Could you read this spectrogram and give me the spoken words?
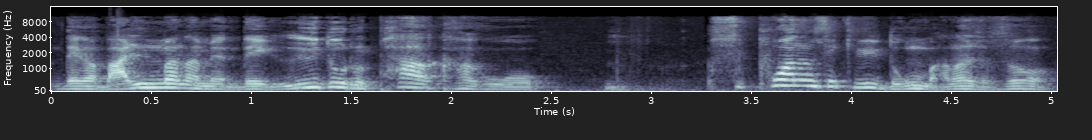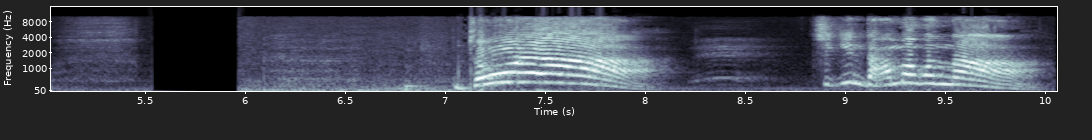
내가 말만 하면 내 의도를 파악하고 스포하는 새끼들이 너무 많아져서 정호야 치킨 다 먹었나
